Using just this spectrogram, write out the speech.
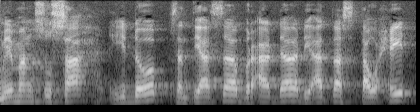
Memang susah hidup sentiasa berada di atas tauhid.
